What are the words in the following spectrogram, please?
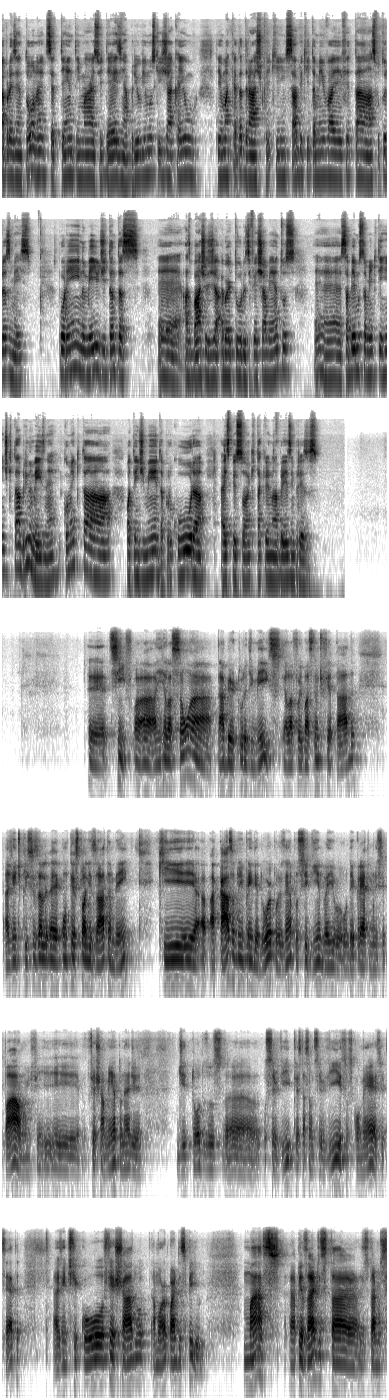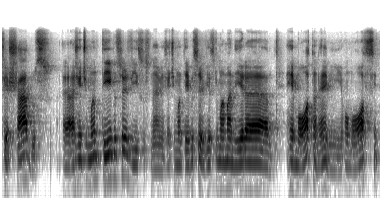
Apresentou, né, de 70 em março e 10 em abril, vimos que já caiu, teve uma queda drástica e que a gente sabe que também vai afetar as futuras mês. Porém, no meio de tantas é, as baixas de aberturas e fechamentos, é, sabemos também que tem gente que está abrindo mês, né? Como é que está o atendimento, a procura, a pessoal que está querendo abrir as empresas? É, sim, a, em relação à, abertura de mês, ela foi bastante afetada. A gente precisa é, contextualizar também que a, a, Casa do Empreendedor, por exemplo, seguindo aí o, o decreto municipal, enfim, e, fechamento né, de, de todos os, uh, os serviços, prestação de serviços, comércio, etc., a gente ficou fechado a maior parte desse período. Mas, apesar de, estar, de estarmos fechados, eh, a gente manteve os serviços, né? A gente manteve o serviço de uma maneira remota, né? Em home office.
